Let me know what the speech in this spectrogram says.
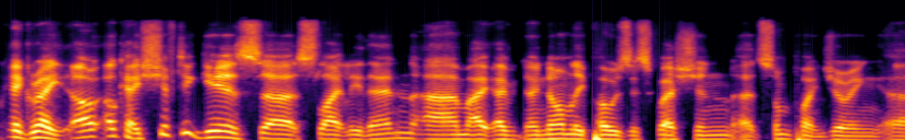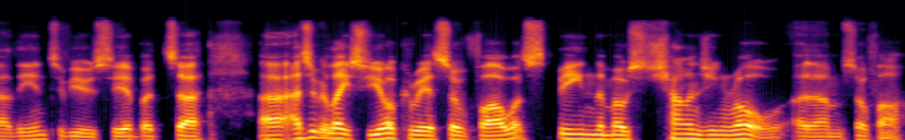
Okay, great. Oh, okay, shifting gears uh, slightly then. Um, I, I, I, normally pose this question at some point during uh, the interviews here, but uh, uh as it relates to your career so far, what's been the most challenging role um, so far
